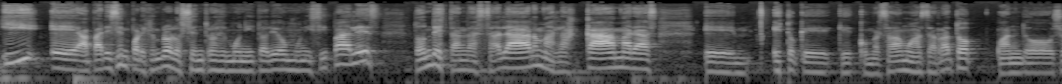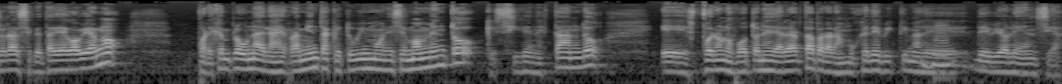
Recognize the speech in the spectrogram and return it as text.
y eh, aparecen, por ejemplo, los centros de monitoreo municipales, donde están las alarmas, las cámaras, eh, esto que, que conversábamos hace rato, cuando yo era secretaria de gobierno, por ejemplo, una de las herramientas que tuvimos en ese momento, que siguen estando, eh, fueron los botones de alerta para las mujeres víctimas de, violencia.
